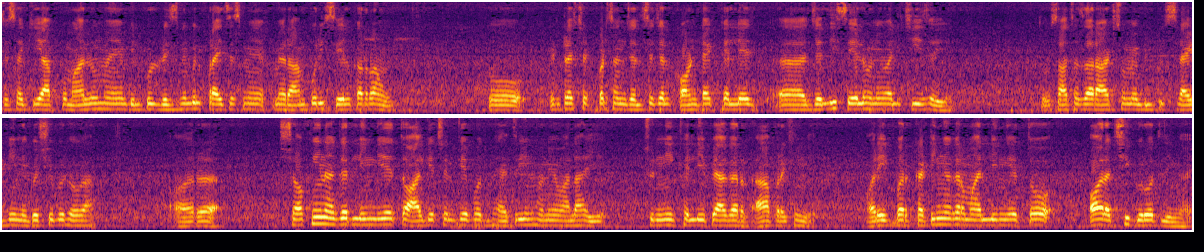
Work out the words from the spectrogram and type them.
जैसा कि आपको मालूम है, बिल्कुल रिजनेबल प्राइसेस में मैं रामपुरी सेल कर रहा हूँ। तो इंटरेस्टेड पर्सन जल्द से जल्द कांटेक्ट कर ले जल्दी सेल होने वाली चीज़ है ये। तो सात हज़ार आठ सौ में बिल्कुल स्लाइडली नेगोशिएबल होगा। और, शौकीन अगर लेंगे तो आगे चल के बहुत बेहतरीन होने वाला है ये। चुन्नी खली पे अगर आप रखेंगे। और एक बार कटिंग अगर मान लेंगे तो और अच्छी ग्रोथ लेंगे।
